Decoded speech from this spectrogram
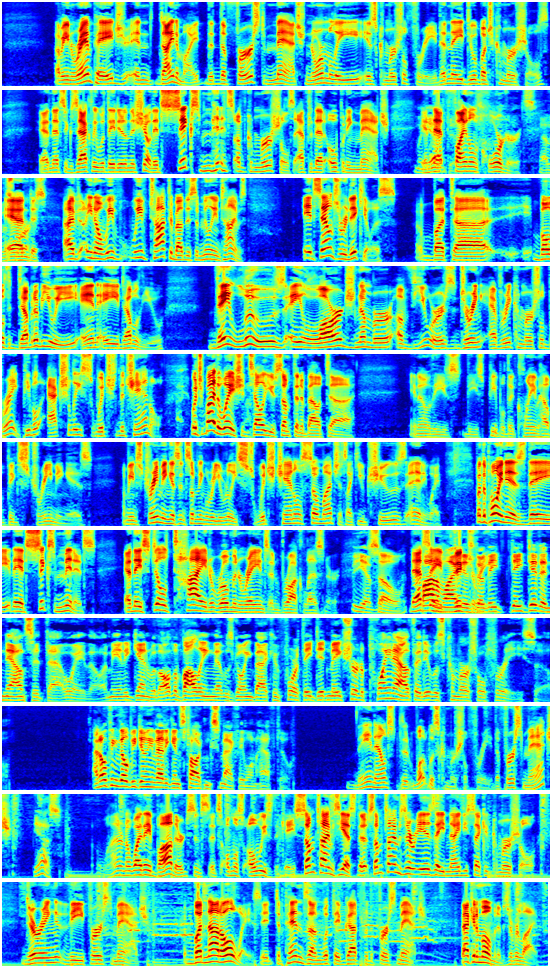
I mean, Rampage and Dynamite, the, the first match normally is commercial free. Then they do a bunch of commercials. And that's exactly what they did on the show. They had six minutes of commercials after that opening match well, in that final quarter. and works. I've you know we've we've talked about this a million times. It sounds ridiculous, but uh, both WWE and AEW they lose a large number of viewers during every commercial break. People actually switch the channel, which, by the way, should tell you something about uh, you know these these people that claim how big streaming is. I mean, streaming isn't something where you really switch channels so much. It's like you choose anyway. But the point is, they they had six minutes and they still tied Roman Reigns and Brock Lesnar. Yeah. So that's bottom a line victory. is though they they did announce it that way though. I mean, again, with all the volleying that was going back and forth, they did make sure to point out that it was commercial free. So I don't think they'll be doing that against Talking Smack. They won't have to. They announced that what was commercial free? The first match? Yes. Well, I don't know why they bothered, since it's almost always the case. Sometimes, yes. There, sometimes there is a 90 second commercial during the first match but not always. It depends on what they've got for the first match. Back in a moment, Observer Live.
